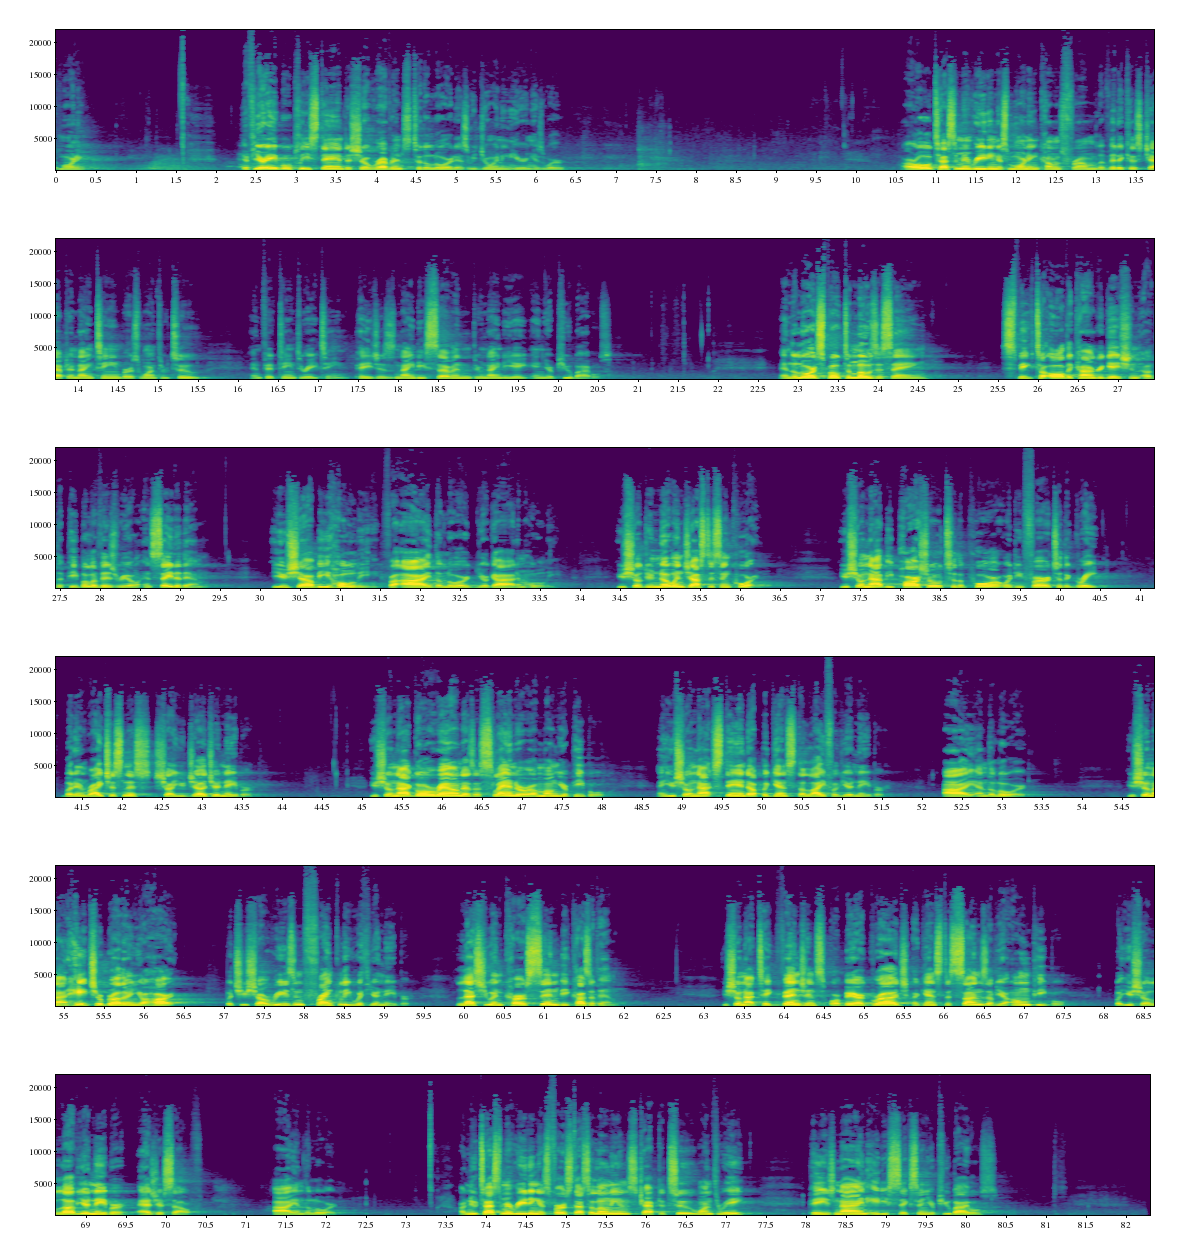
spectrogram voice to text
Good morning. If you're able, please stand to show reverence to the Lord as we join in hearing his word. Our Old Testament reading this morning comes from Leviticus chapter 19, verse 1 through 2, and 15 through 18, pages 97 through 98 in your Pew Bibles. And the Lord spoke to Moses, saying, Speak to all the congregation of the people of Israel and say to them, You shall be holy, for I, the Lord your God, am holy. You shall do no injustice in court. You shall not be partial to the poor or defer to the great, but in righteousness shall you judge your neighbor. You shall not go around as a slanderer among your people, and you shall not stand up against the life of your neighbor. I am the Lord. You shall not hate your brother in your heart, but you shall reason frankly with your neighbor, lest you incur sin because of him. You shall not take vengeance or bear a grudge against the sons of your own people, but you shall love your neighbor as yourself. I am the Lord. Our New Testament reading is 1 Thessalonians chapter 2, 1 through 8, page 986 in your Pew Bibles.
